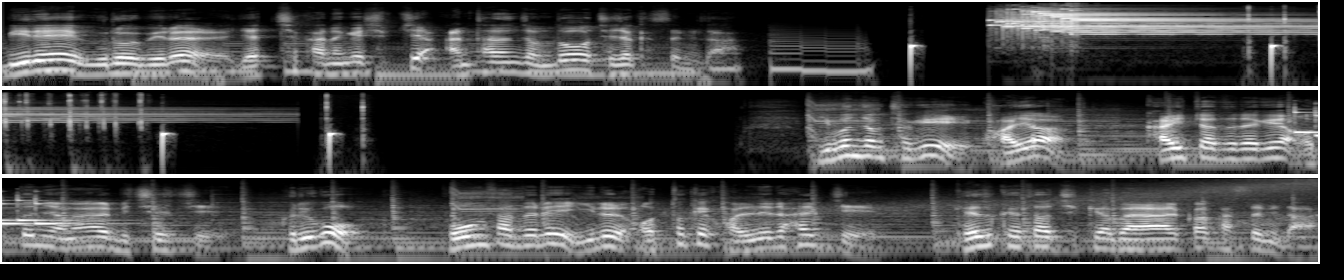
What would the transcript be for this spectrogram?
미래의 의료비를 예측하는 게 쉽지 않다는 점도 지적했습니다. 이번 정책이 과연 가입자들에게 어떤 영향을 미칠지 그리고 보험사들이 이를 어떻게 관리를 할지 계속해서 지켜봐야 할 것 같습니다.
